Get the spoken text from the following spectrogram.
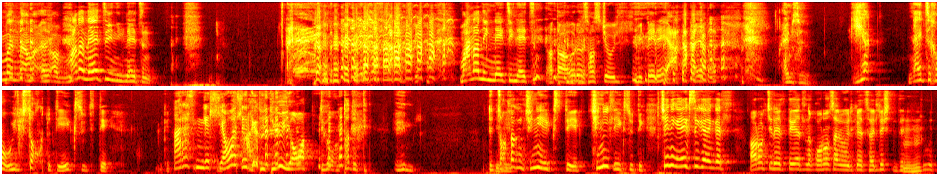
м- манай найзын нэг найз нь Манай нэг найзын найз нь одоо өөрөө сонсч үл мэдэрээ. Аим сон. Яг найзынхаа үерхсэн охтуудын эксүүдтэй Араас нь ингээл яваал тий- тэгээ яваад тэгээ унтаад идэг. Эм. Тэгээ зоологийн чиний экстэй яг чиний л эксүүдийг чиний эксийг ингээл оруулж ирэл тэгээд нэг 3 сар үерхэд солино шүү дээ. Тэгвэл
